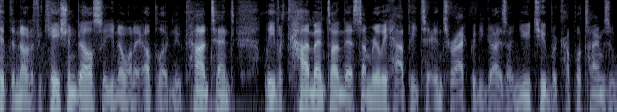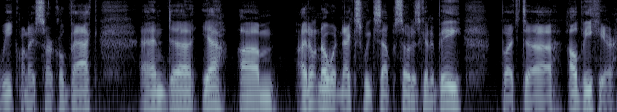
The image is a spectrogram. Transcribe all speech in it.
hit the notification bell so you know when I upload new content. Leave a comment on this. I'm really happy to interact with you guys on YouTube a couple times a week when I circle back. And uh, yeah, um, I don't know what next week's episode is going to be, but uh, I'll be here.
